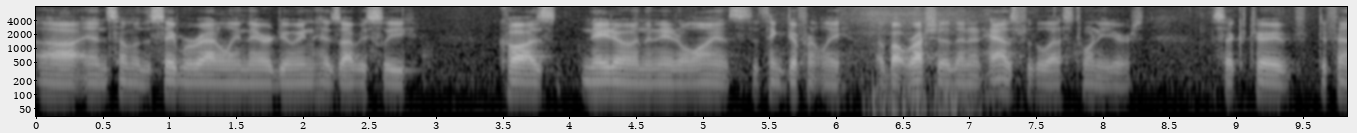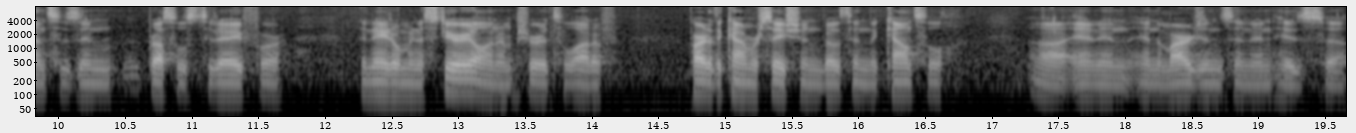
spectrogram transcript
uh, and some of the saber rattling they are doing has obviously caused NATO and the NATO alliance to think differently about Russia than it has for the last 20 years. The Secretary of Defense is in Brussels today for the NATO ministerial, and I'm sure it's a lot of part of the conversation both in the Council uh, and in, in the margins and in his uh,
